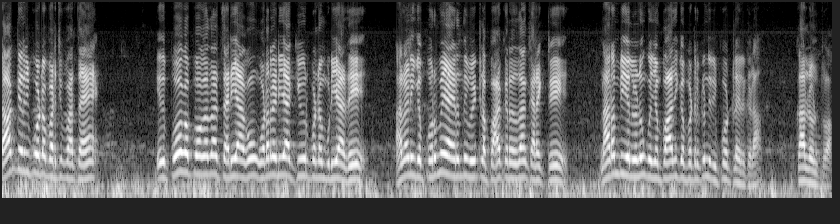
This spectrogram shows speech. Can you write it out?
டாக்டர் ரிப்போர்ட்டை படித்து பார்த்தேன். இது போக போக தான் சரியாகும். உடனடியாக க்யூர் பண்ண முடியாது. ஆனால் நீங்கள் பொறுமையாக இருந்து வீட்டில் பார்க்குறது தான் கரெக்டு நரம்பியலும் கொஞ்சம் பாதிக்கப்பட்டிருக்குன்னு ரிப்போர்ட்டில் இருக்குடா. கால் வந்துட்டு வா.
